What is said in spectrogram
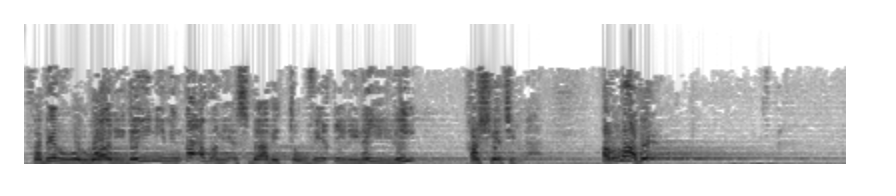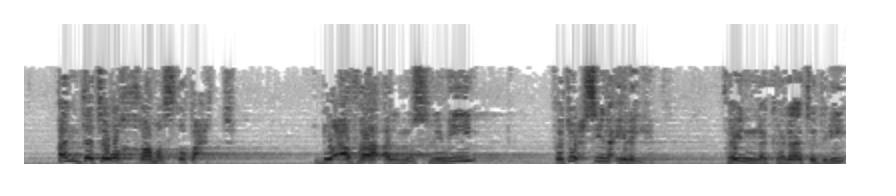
فبر الوالدين من أعظم أسباب التوفيق لنيل خشية الله. الرابع أن تتوخى ما استطعت. ضعفاء المسلمين فتحسن إليهم فإنك لا تدري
